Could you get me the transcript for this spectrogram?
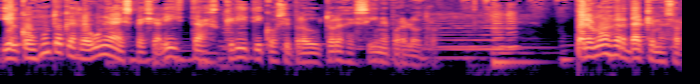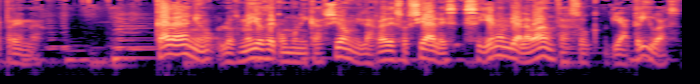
y el conjunto que reúne a especialistas, críticos y productores de cine por el otro. Pero no es verdad que me sorprenda. Cada año los medios de comunicación y las redes sociales se llenan de alabanzas o diatribas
